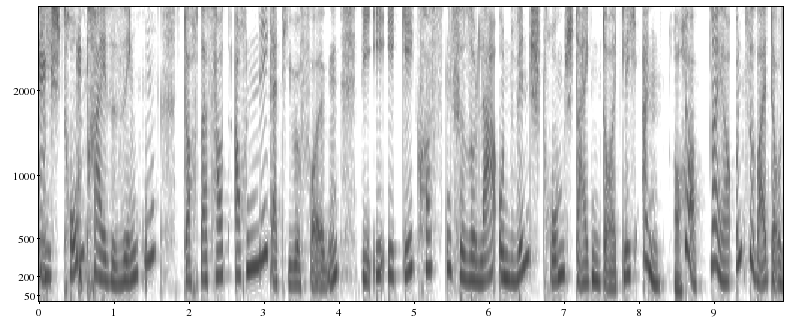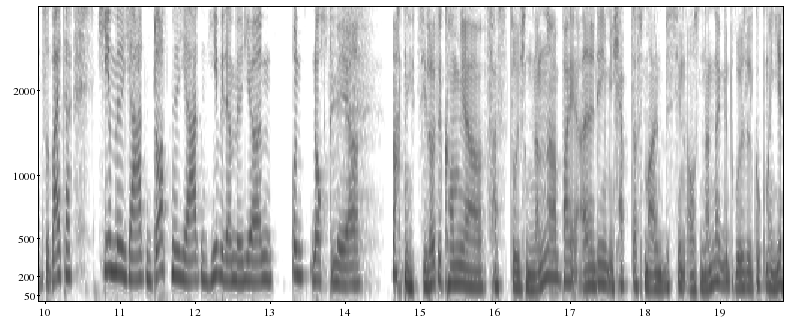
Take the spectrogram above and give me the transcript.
Die Strompreise sinken, doch das hat auch negative Folgen. Die EEG-Kosten für Solar- und Windstrom steigen deutlich an. Ach. Ja, naja, und so weiter und so weiter. Hier Milliarden, dort Milliarden, hier wieder Milliarden und noch mehr. Macht nichts. Die Leute kommen ja fast durcheinander bei all dem. Ich habe das mal ein bisschen auseinandergedröselt. Guck mal hier.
